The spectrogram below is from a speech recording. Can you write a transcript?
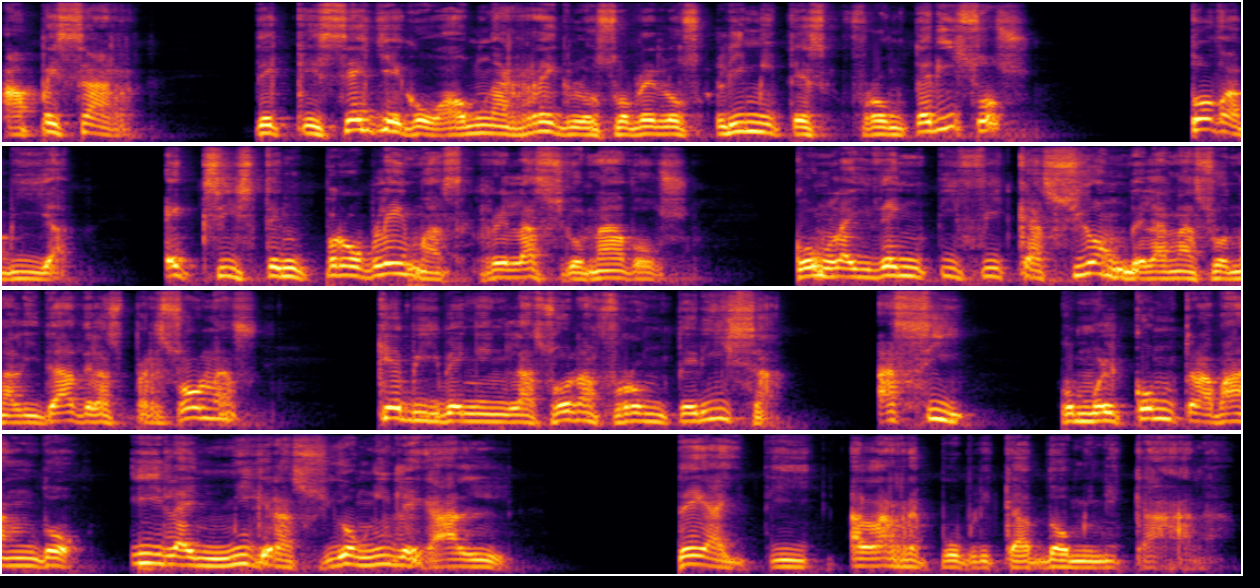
a pesar de que se llegó a un arreglo sobre los límites fronterizos, todavía existen problemas relacionados con la identificación de la nacionalidad de las personas que viven en la zona fronteriza, así como el contrabando y la inmigración ilegal de Haití a la República Dominicana.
